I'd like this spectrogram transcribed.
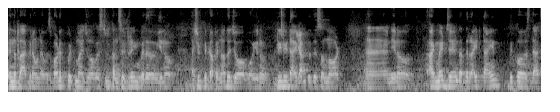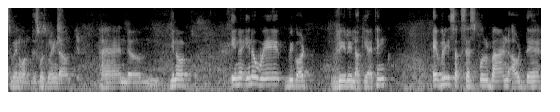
in the background. I was about to quit my job. I was still considering whether you know i should pick up another job or you know really dive Yeah. into this or not. And you know i met jayant at the right time because that's when all of this was going down. And um, you know in a, in a way we got really lucky. I think every successful band out there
